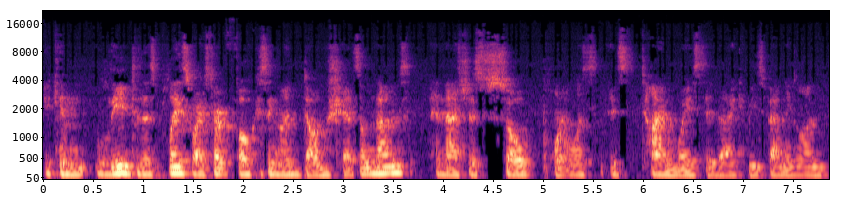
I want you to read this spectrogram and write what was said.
it can lead to this place where I start focusing on dumb shit sometimes, and that's just so pointless. It's time wasted that I could be spending on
